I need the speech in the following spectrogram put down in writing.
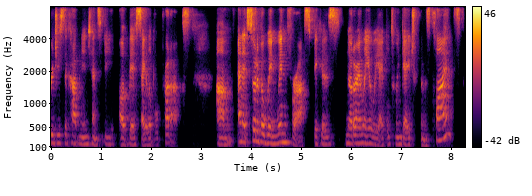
reduce the carbon intensity of their saleable products. Um, and it's sort of a win win for us because not only are we able to engage with them as clients,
